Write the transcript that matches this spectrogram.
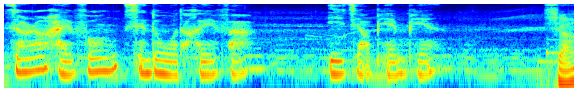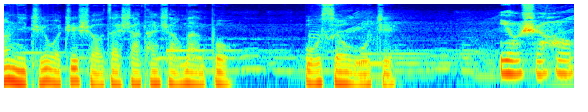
想让海风掀动我的黑发，衣角翩翩，想让你执我之手在沙滩上漫步，无休无止。有时候，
